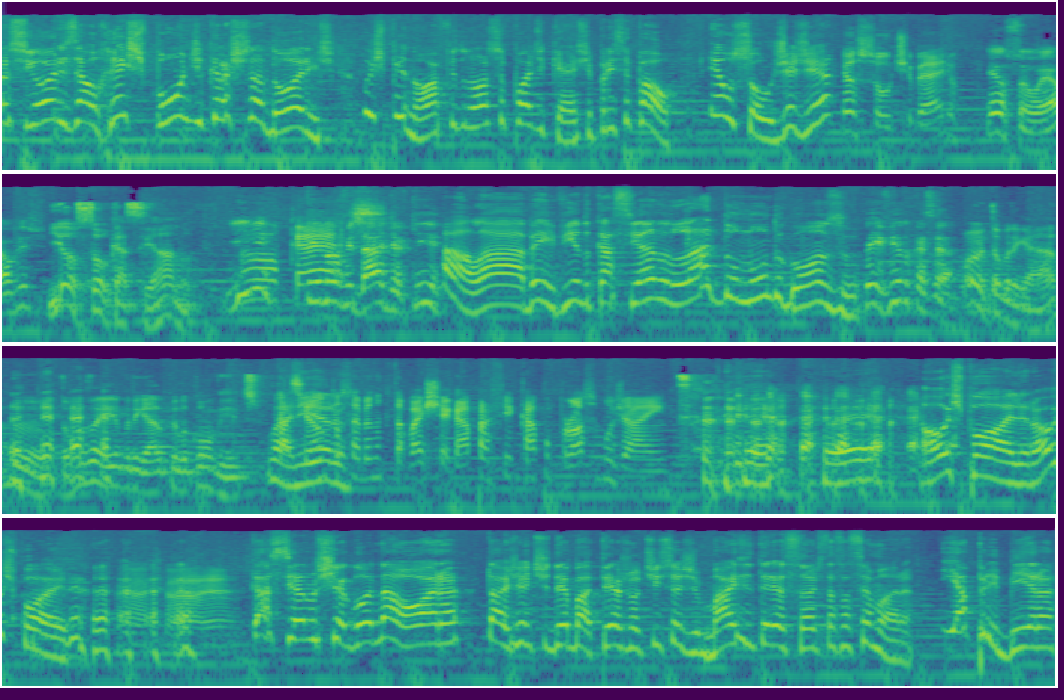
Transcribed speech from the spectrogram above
Senhoras e senhores, ao Responde Crastinadores, o spin-off do nosso podcast principal. Eu sou o GG. Eu sou o Tibério. Eu sou o Elvis. E eu sou o Cassiano. Oh, tem novidade aqui. Olá, bem-vindo, Cassiano, lá do Mundo Gonzo. Bem-vindo, Cassiano. Muito obrigado. Estamos aí, obrigado pelo convite. Cassiano, Maneiro. tô sabendo que tá- vai chegar pra ficar pro próximo já, hein? É, ó o spoiler, ó o spoiler. Ah, cara, é. Cassiano chegou na hora da gente debater as notícias mais interessantes dessa semana. E a primeira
